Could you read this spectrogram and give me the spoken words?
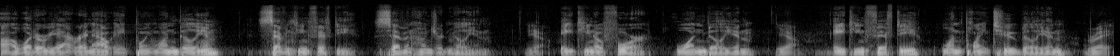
Uh, what are we at right now? 8.1 billion. 1750, 700 million. yeah, 1804, 1 billion. yeah, 1850, 1.2 billion. right.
